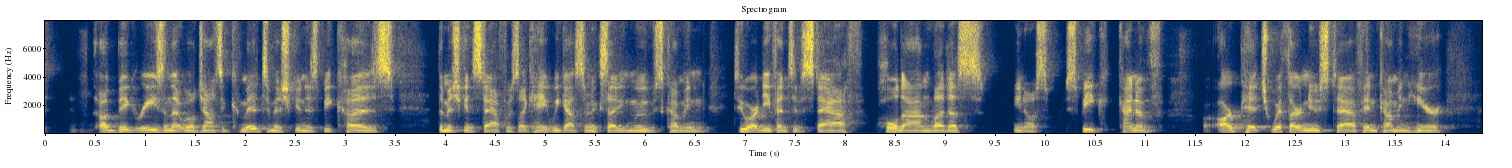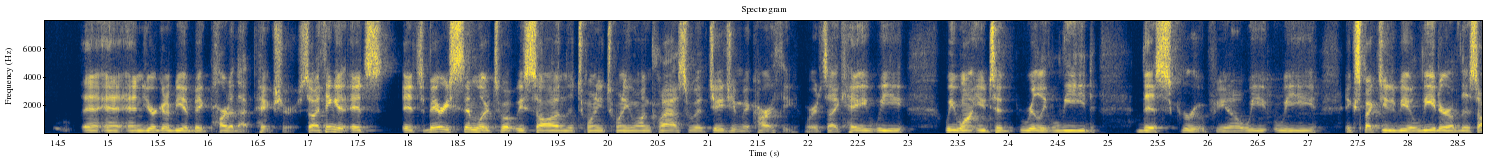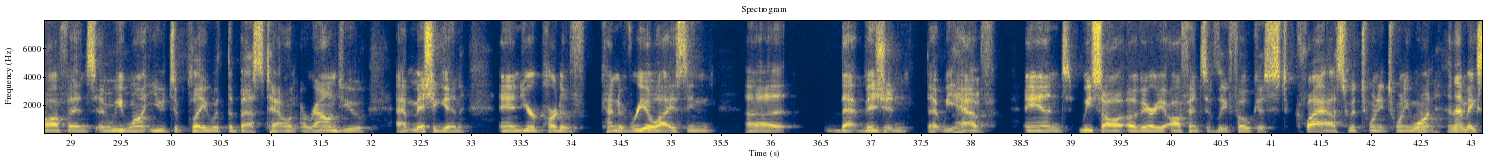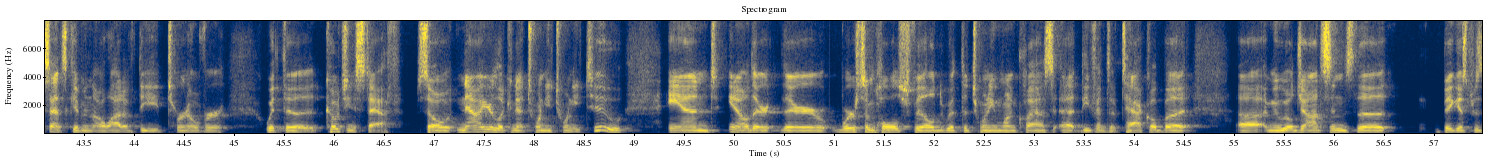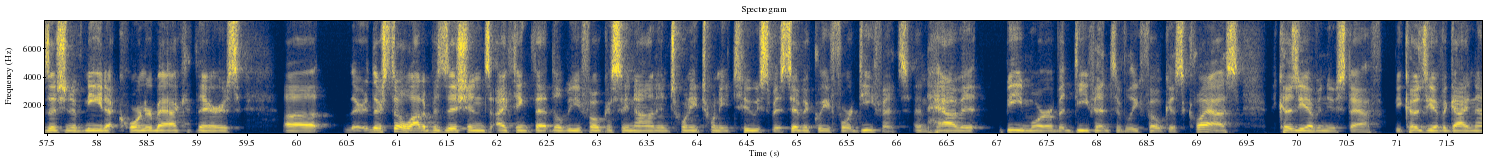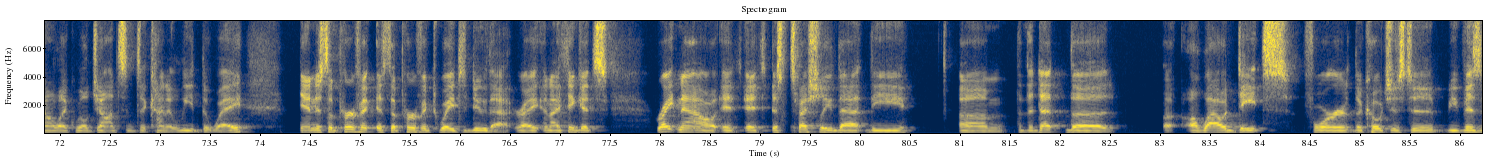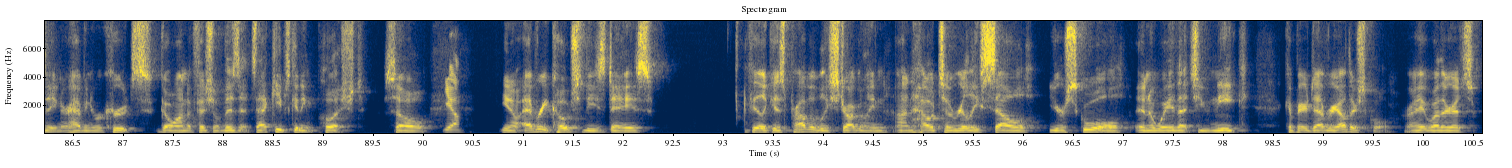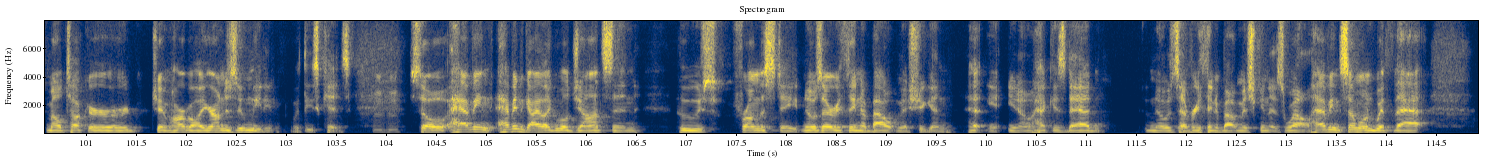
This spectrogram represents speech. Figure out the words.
a big reason that Will Johnson committed to Michigan is because the Michigan staff was like, "Hey, we got some exciting moves coming to our defensive staff. Hold on, let us you know speak kind of." our pitch with our new staff incoming here and, and you're going to be a big part of that picture. So I think it's it's very similar to what we saw in the 2021 class with JJ McCarthy, where it's like, hey, we we want you to really lead this group. You know, we we expect you to be a leader of this offense, and we want you to play with the best talent around you at Michigan. And you're part of kind of realizing uh, that vision that we have and we saw a very offensively focused class with 2021. And that makes sense given a lot of the turnover with the coaching staff. So now you're looking at 2022 and you know there there were some holes filled with the 21 class at defensive tackle, but uh, I mean Will Johnson's the biggest position of need at cornerback. There's uh, there, there's still a lot of positions I think that they'll be focusing on in 2022 specifically for defense and have it be more of a defensively focused class because you have a new staff, because you have a guy now like Will Johnson to kind of lead the way. And it's the perfect, it's the perfect way to do that. Right. And I think it's right now, it, it especially that the, um, the, the, the uh, allowed dates for the coaches to be visiting or having recruits go on official visits, that keeps getting pushed. So, yeah, you know, every coach these days I feel like is probably struggling on how to really sell your school in a way that's unique compared to every other school, right? Whether it's Mel Tucker or Jim Harbaugh, you're on a Zoom meeting with these kids. Mm-hmm. So having having a guy like Will Johnson who's from the state, knows everything about Michigan, you know, heck his dad knows everything about Michigan as well. Having someone with that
